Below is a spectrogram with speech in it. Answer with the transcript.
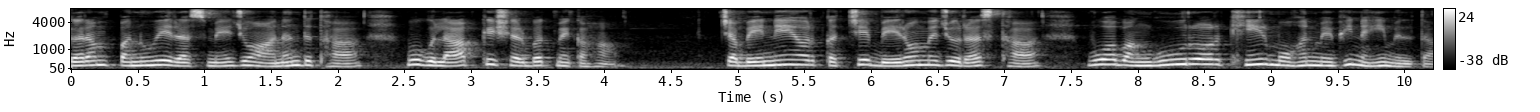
گرم پنوے رس میں جو آنند تھا، وہ گلاب کے شربت میں کہاں۔ چبینے اور کچے بیروں میں جو رس تھا، وہ اب انگور اور کھیر موہن میں بھی نہیں ملتا۔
